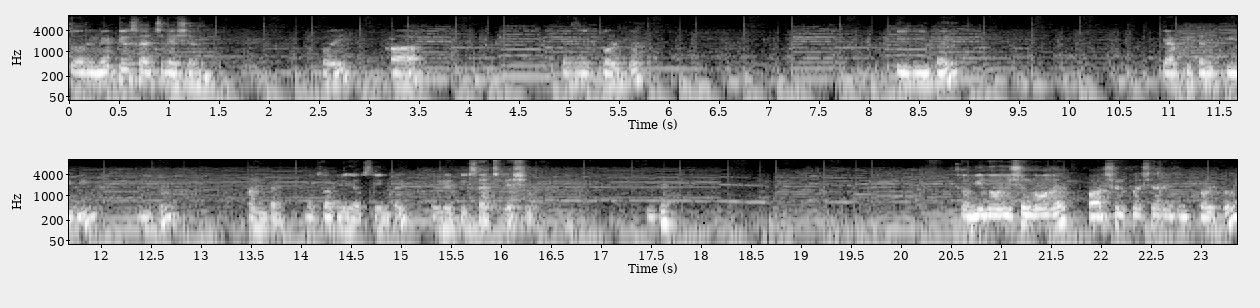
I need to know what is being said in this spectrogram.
So relative saturation by R is equal to PV by capital PV into 100. That's what we have seen, right? Relative saturation. Okay. So we know you should know that partial pressure is equal to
